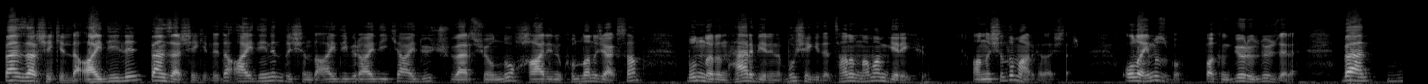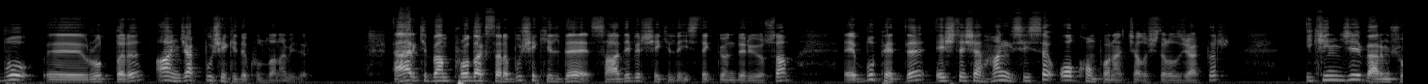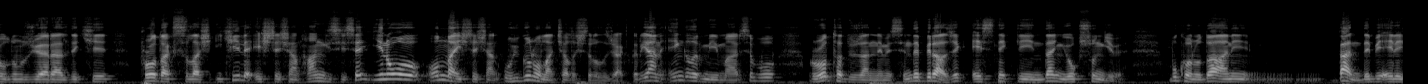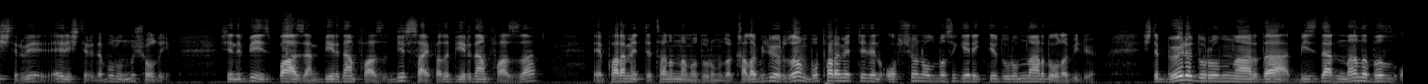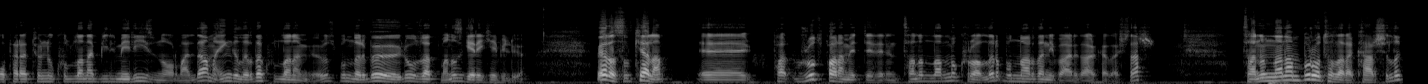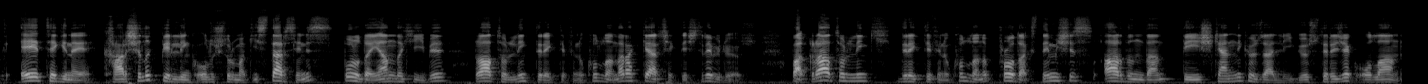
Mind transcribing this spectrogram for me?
Benzer şekilde ID'li, benzer şekilde de ID'nin dışında ID1, ID2, ID3 versiyonlu halini kullanacaksam bunların her birini bu şekilde tanımlamam gerekiyor. Anlaşıldı mı arkadaşlar? Olayımız bu. Bakın görüldüğü üzere. Ben bu e, rootları ancak bu şekilde kullanabilirim. Eğer ki ben products'lara bu şekilde sade bir şekilde istek gönderiyorsam e, bu petle eşleşen hangisi ise o komponent çalıştırılacaktır. İkinci vermiş olduğumuz URL'deki product slash 2 ile eşleşen hangisi ise yine o onunla eşleşen uygun olan çalıştırılacaktır. Yani Angular mimarisi bu rota düzenlemesinde birazcık esnekliğinden yoksun gibi. Bu konuda hani ben de bir eleştiri bir eleştiride bulunmuş olayım. Şimdi biz bazen birden fazla bir sayfada birden fazla e, parametre tanımlama durumunda kalabiliyoruz ama bu parametrelerin opsiyon olması gerektiği durumlar da olabiliyor. İşte böyle durumlarda bizler nullable operatörünü kullanabilmeliyiz normalde ama Angular'da kullanamıyoruz. Bunları böyle uzatmanız gerekebiliyor. Velhasıl kelam e, root parametrelerin tanımlanma kuralları bunlardan ibaret arkadaşlar. Tanımlanan bu rotalara karşılık e tagine karşılık bir link oluşturmak isterseniz bunu da yandaki gibi router link direktifini kullanarak gerçekleştirebiliyoruz. Bak router link direktifini kullanıp products demişiz. Ardından değişkenlik özelliği gösterecek olan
